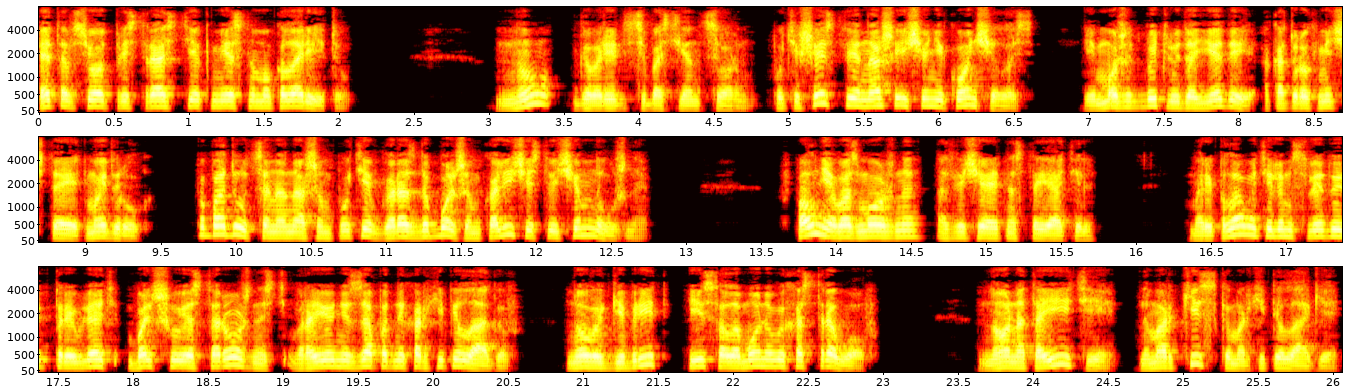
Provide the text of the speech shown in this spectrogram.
Это все от пристрастия к местному колориту». «Ну», — говорит Себастьян Цорн, — «путешествие наше еще не кончилось, и, может быть, людоеды, о которых мечтает мой друг, попадутся на нашем пути в гораздо большем количестве, чем нужно». «Вполне возможно», — отвечает настоятель. Мореплавателям следует проявлять большую осторожность в районе западных архипелагов, Новых Гибрид и Соломоновых островов. Но на Таити, на Маркизском архипелаге,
